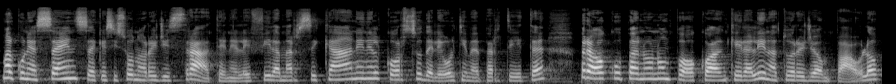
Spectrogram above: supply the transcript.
ma alcune assenze che si sono registrate nelle fila marsicane nel corso delle ultime partite preoccupano non poco anche l'allenatore Giampaolo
